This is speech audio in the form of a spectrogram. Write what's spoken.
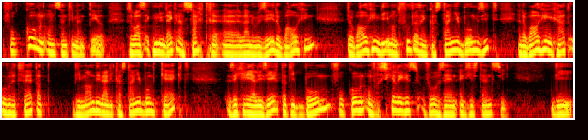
volkomen onsentimenteel. Zoals, ik moet nu denken aan Sartre, uh, La Nausée, de walging. De walging die iemand voelt als hij een kastanjeboom ziet. En de walging gaat over het feit dat die man die naar die kastanjeboom kijkt, zich realiseert dat die boom volkomen onverschillig is voor zijn existentie. Die,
